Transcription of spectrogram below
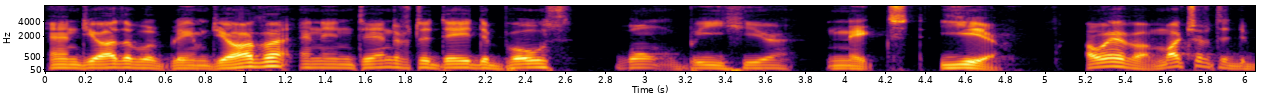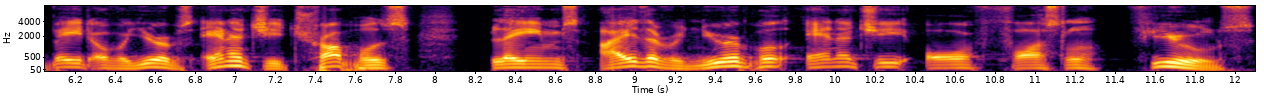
and the other will blame the other, and in the end of the day, they both won't be here next year. However, much of the debate over Europe's energy troubles blames either renewable energy or fossil fuels,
